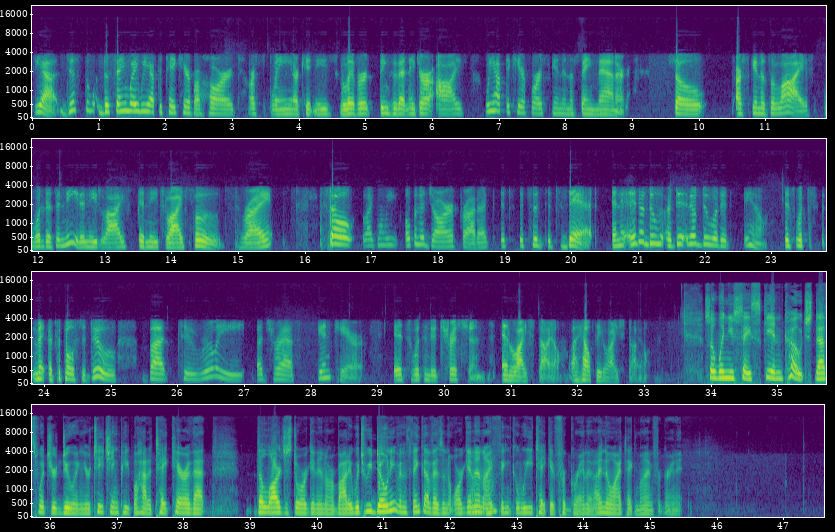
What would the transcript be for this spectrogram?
yeah, just the, the same way we have to take care of our heart, our spleen, our kidneys, liver, things of that nature, our eyes. We have to care for our skin in the same manner. So our skin is alive. What does it need? It needs life. It needs live foods, right? So, like when we open a jar of product, it's it's a, it's dead, and it'll do it'll do what it you know it's what it's supposed to do. But to really address skincare, it's with nutrition and lifestyle, a healthy lifestyle. So when you say skin coach, that's what you're doing. You're teaching people how to take care of that the largest organ in our body, which we don't even think of as an organ, mm-hmm. and I mm-hmm. think we take it for granted. I know I take mine for granted.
